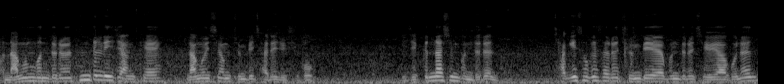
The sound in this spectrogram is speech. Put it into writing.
어, 남은 분들은 흔들리지 않게 남은 시험 준비 잘 해주시고 이제 끝나신 분들은 자기소개서를 준비해야 할 분들을 제외하고는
